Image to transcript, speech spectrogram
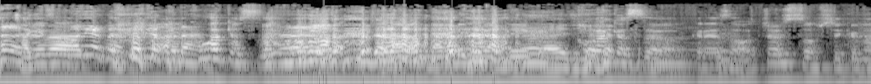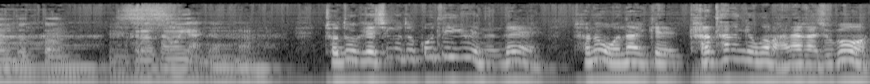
자기만. 코가 꼈어. 혼자 나가, 나가면 되면 안 되니까 이제. 코가 꼈어요. 그래서 어쩔 수 없이 그만뒀던 음, 그런 상황이 아니었나. 저도 그 친구들 꼬드기고 있는데 저는 워낙 이렇게 갈아타는 경우가 많아가지고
